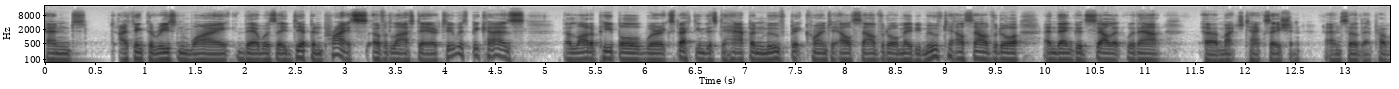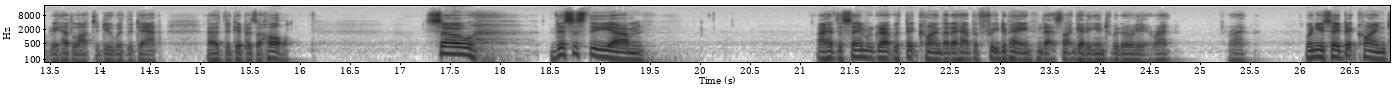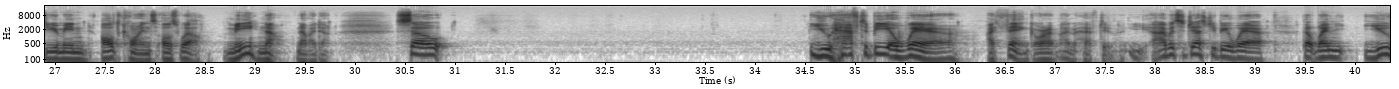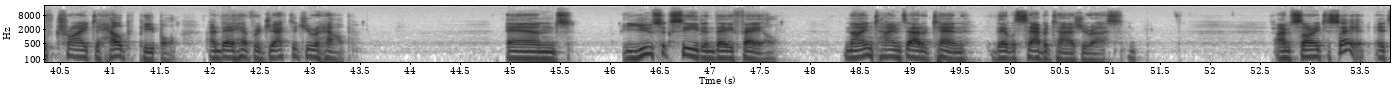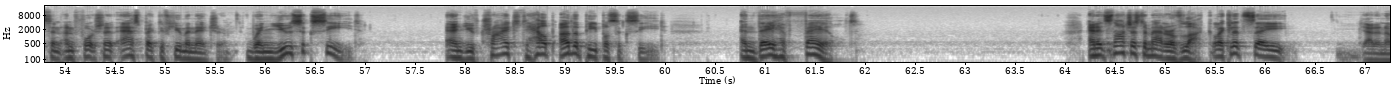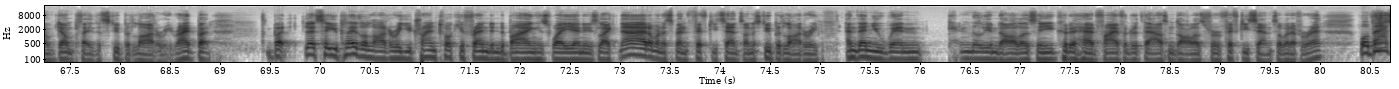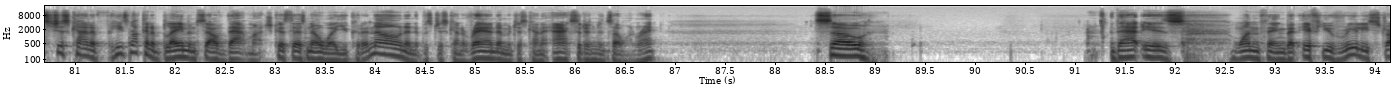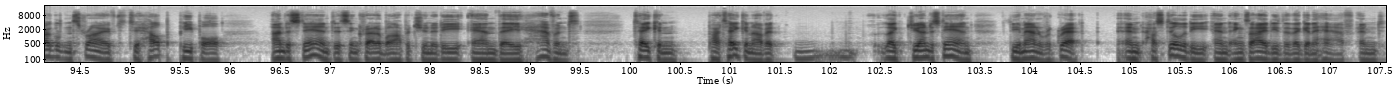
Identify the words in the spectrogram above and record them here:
And I think the reason why there was a dip in price over the last day or two is because a lot of people were expecting this to happen, move Bitcoin to El Salvador, maybe move to El Salvador, and then could sell it without uh, much taxation. And so that probably had a lot to do with the dip, uh, the dip as a whole. So this is the. Um, I have the same regret with Bitcoin that I have with Freedomain. That's not getting into it earlier, right? Right. When you say Bitcoin, do you mean altcoins as well? Me? No, no, I don't. So you have to be aware, I think, or I don't have to. I would suggest you be aware that when you've tried to help people and they have rejected your help, and you succeed and they fail, nine times out of ten, they will sabotage your ass. I'm sorry to say it. It's an unfortunate aspect of human nature. When you succeed and you've tried to help other people succeed and they have failed, and it's not just a matter of luck. Like, let's say, I don't know, don't play the stupid lottery, right? But but let's say you play the lottery, you try and talk your friend into buying his way in. He's like, nah, I don't want to spend 50 cents on a stupid lottery. And then you win $10 million and you could have had $500,000 for 50 cents or whatever, right? Well, that's just kind of, he's not going to blame himself that much because there's no way you could have known and it was just kind of random and just kind of accident and so on, right? So that is one thing. But if you've really struggled and strived to help people understand this incredible opportunity and they haven't taken partaken of it, like, do you understand the amount of regret and hostility and anxiety that they're going to have? And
